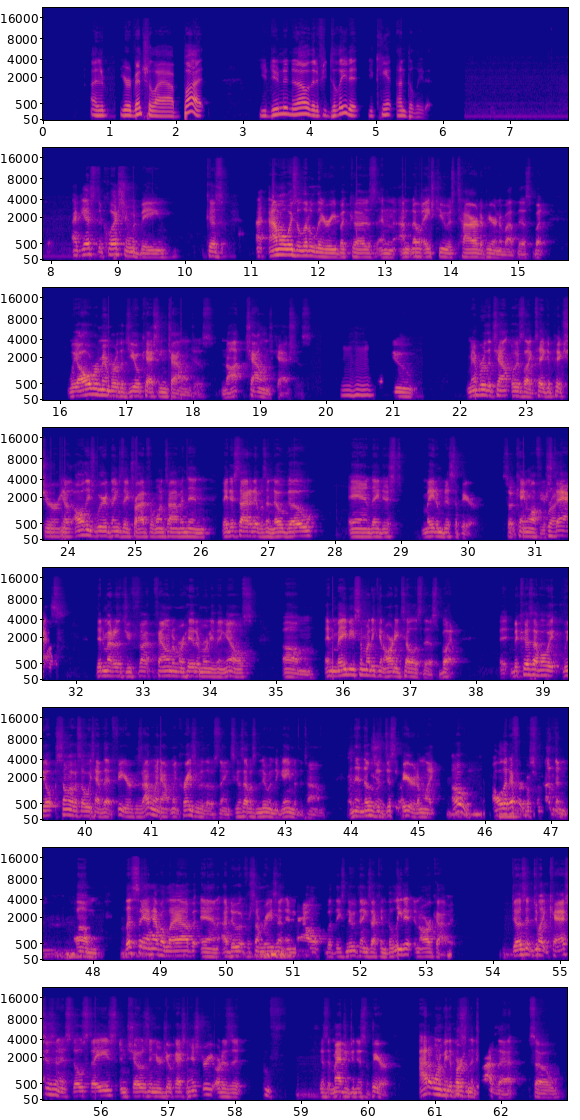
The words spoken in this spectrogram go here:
an, your adventure lab, but you do need to know that if you delete it, you can't undelete it. I guess the question would be because I'm always a little leery because, and I know HQ is tired of hearing about this, but we all remember the geocaching challenges, not challenge caches. Mm-hmm. You remember the challenge was like take a picture, you know, all these weird things they tried for one time, and then they decided it was a no go, and they just made them disappear. So it came off your right. stats. Didn't matter that you f- found them or hit them or anything else. Um, and maybe somebody can already tell us this, but eh, because I've always we some of us always have that fear because I went out and went crazy with those things because I was new in the game at the time, and then those just disappeared. I'm like, oh, all that effort was for nothing. Um, let's say I have a lab and I do it for some reason, and now with these new things, I can delete it and archive it. Does it do like caches and it still stays and shows in your geocaching history, or does it poof? Does it magically disappear? I don't want to be the person that tries that, so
